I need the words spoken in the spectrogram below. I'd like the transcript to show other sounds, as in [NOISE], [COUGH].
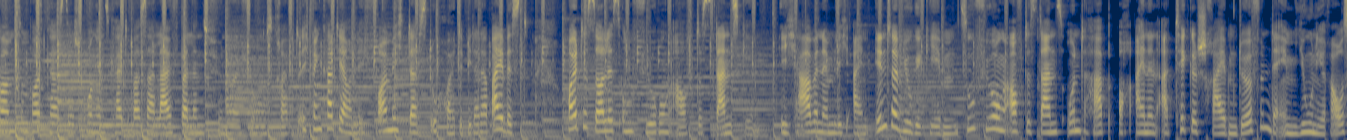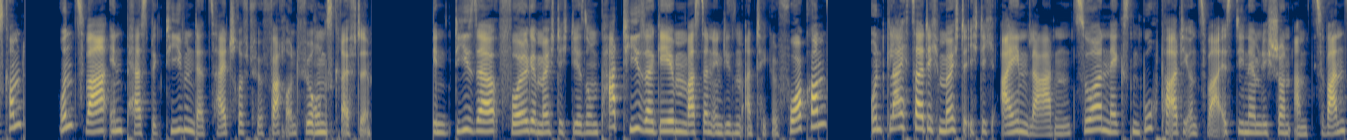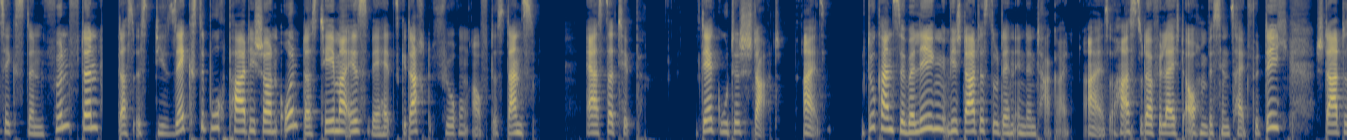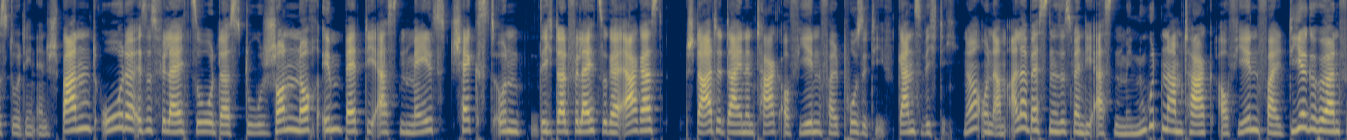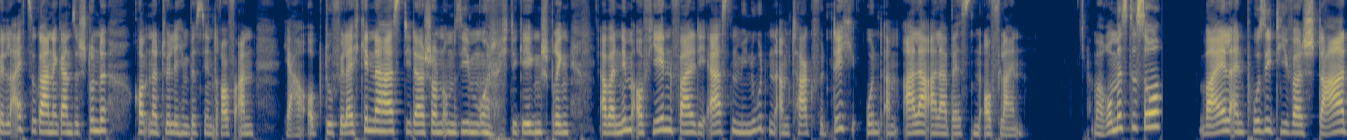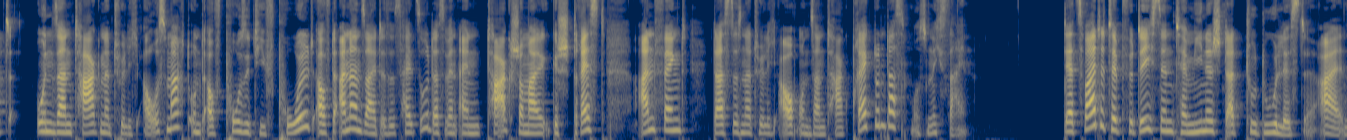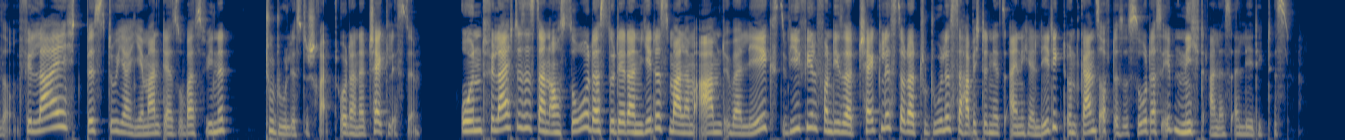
willkommen zum Podcast Der Sprung ins kalte Wasser Life Balance für neue Führungskräfte. Ich bin Katja und ich freue mich, dass du heute wieder dabei bist. Heute soll es um Führung auf Distanz gehen. Ich habe nämlich ein Interview gegeben zu Führung auf Distanz und habe auch einen Artikel schreiben dürfen, der im Juni rauskommt, und zwar in Perspektiven der Zeitschrift für Fach- und Führungskräfte. In dieser Folge möchte ich dir so ein paar Teaser geben, was denn in diesem Artikel vorkommt und gleichzeitig möchte ich dich einladen zur nächsten Buchparty. Und zwar ist die nämlich schon am 20.05. Das ist die sechste Buchparty schon. Und das Thema ist, wer hätte es gedacht, Führung auf Distanz. Erster Tipp. Der gute Start. Also, Du kannst dir überlegen, wie startest du denn in den Tag rein? Also, hast du da vielleicht auch ein bisschen Zeit für dich? Startest du den entspannt? Oder ist es vielleicht so, dass du schon noch im Bett die ersten Mails checkst und dich dann vielleicht sogar ärgerst? Starte deinen Tag auf jeden Fall positiv. Ganz wichtig. Ne? Und am allerbesten ist es, wenn die ersten Minuten am Tag auf jeden Fall dir gehören, vielleicht sogar eine ganze Stunde. Kommt natürlich ein bisschen drauf an, ja, ob du vielleicht Kinder hast, die da schon um 7 Uhr [LAUGHS] durch die Gegend springen. Aber nimm auf jeden Fall die ersten Minuten am Tag für dich und am aller, allerbesten offline. Warum ist es so? Weil ein positiver Start unseren Tag natürlich ausmacht und auf positiv polt. Auf der anderen Seite ist es halt so, dass wenn ein Tag schon mal gestresst anfängt, dass das natürlich auch unseren Tag prägt und das muss nicht sein. Der zweite Tipp für dich sind Termine statt To-Do-Liste. Also, vielleicht bist du ja jemand, der sowas wie eine To-Do-Liste schreibt oder eine Checkliste. Und vielleicht ist es dann auch so, dass du dir dann jedes Mal am Abend überlegst, wie viel von dieser Checkliste oder To-Do-Liste habe ich denn jetzt eigentlich erledigt? Und ganz oft ist es so, dass eben nicht alles erledigt ist.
